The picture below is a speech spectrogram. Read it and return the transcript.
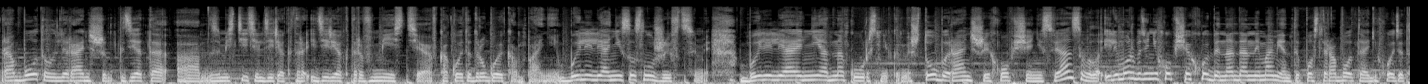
Работал ли раньше где-то э, заместитель директора и директор вместе в какой-то другой компании? Были ли они сослуживцами? Были ли они однокурсниками? Что бы раньше их общее не связывало? Или, может быть, у них общее хобби на данный момент, и после работы они ходят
